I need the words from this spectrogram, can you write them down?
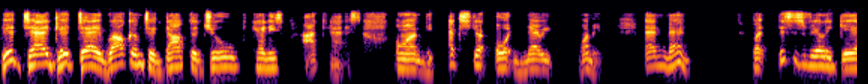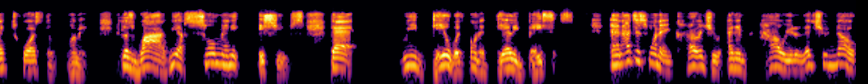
Good day, good day. Welcome to Dr. Jewel Penny's podcast on the extraordinary woman and men. But this is really geared towards the woman because why? We have so many issues that we deal with on a daily basis. And I just want to encourage you and empower you to let you know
